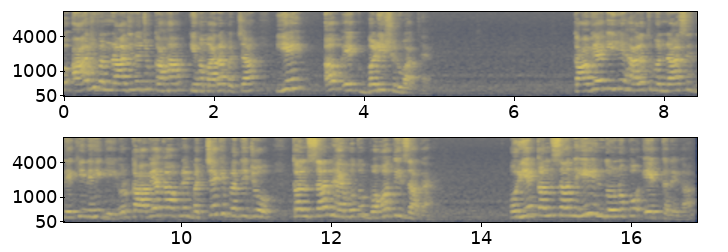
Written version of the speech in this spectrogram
तो आज वनराज ने जो कहा कि हमारा बच्चा, ये अब एक बड़ी शुरुआत है। काव्या की ये हालत वनराज से देखी नहीं गई और काव्या का अपने बच्चे के प्रति जो कंसर्न है, वो तो बहुत ही ज़्यादा है। और ये कंसर्न ही इन दोनों को एक करेगा।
